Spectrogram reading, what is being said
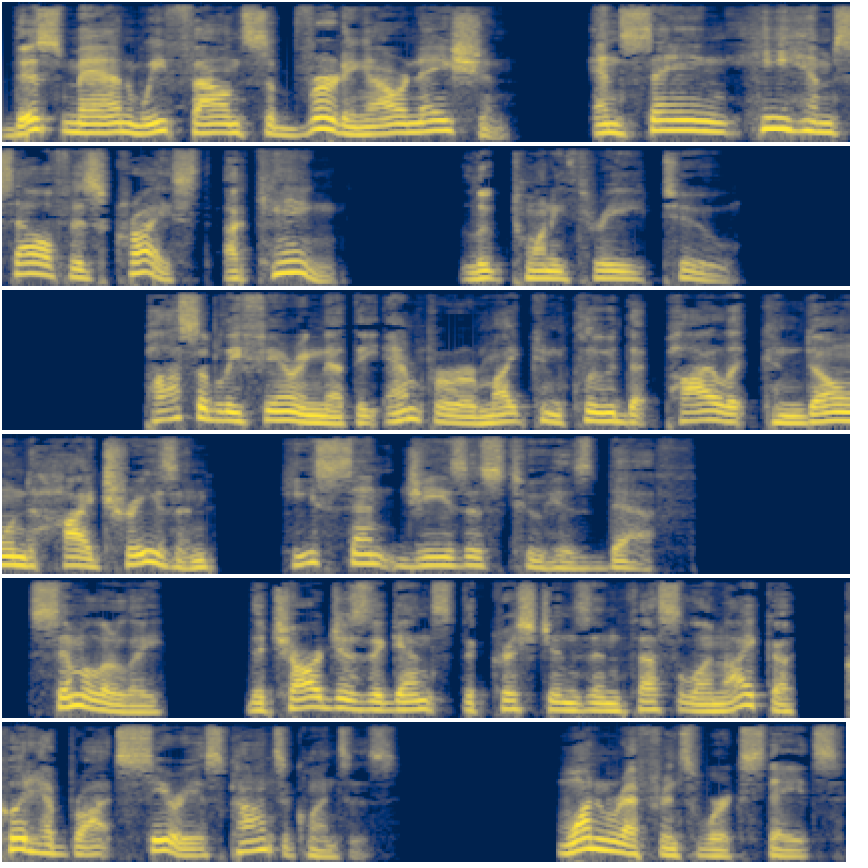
This man we found subverting our nation, and saying he himself is Christ, a king. Luke 23, 2. Possibly fearing that the emperor might conclude that Pilate condoned high treason, he sent Jesus to his death. Similarly, the charges against the Christians in Thessalonica could have brought serious consequences. One reference work states,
